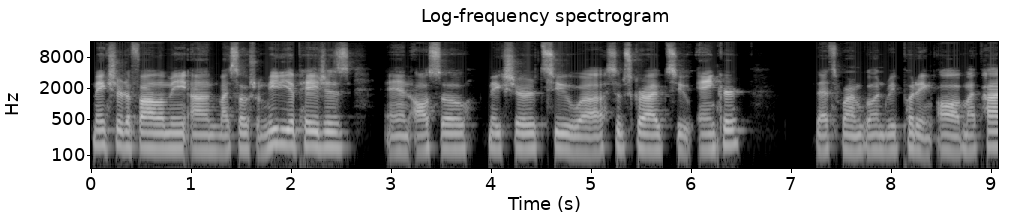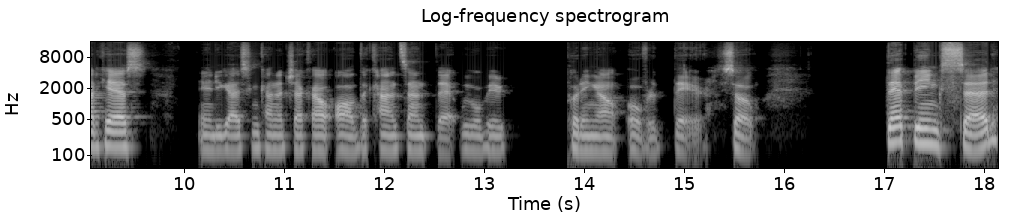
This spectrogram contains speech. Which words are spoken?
make sure to follow me on my social media pages and also make sure to uh, subscribe to Anchor. That's where I'm going to be putting all of my podcasts and you guys can kind of check out all the content that we will be putting out over there. So, that being said,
